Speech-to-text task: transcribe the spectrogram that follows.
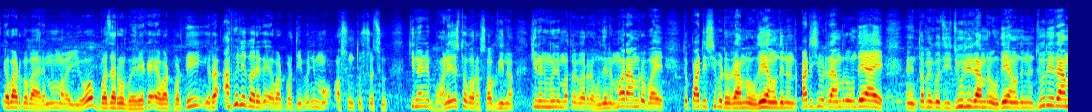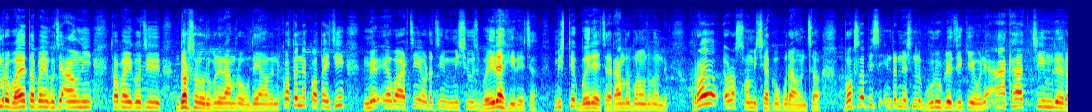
एवार्डको बारेमा मलाई यो हो बजारमा भइरहेका एवार्डप्रति र आफैले गरेको एवार्डप्रति पनि म असन्तुष्ट छु। किनभने भने जस्तो गर्न सक्दिनँ किनभने मैले मात्र गरेर हुँदैन। म राम्रो भए त्यो पार्टिसिपेटहरू राम्रो हुँदै आउँदैन पार्टिसिपेट राम्रो हुँदै आए तपाईँको चाहिँ जुरी राम्रो हुँदै आउँदैन। जुरी राम्रो भए तपाईँको चाहिँ आउने तपाईँको चाहिँ दर्शकहरू पनि राम्रो हुँदै आउँदैन। कतै न कतै चाहिँ मेरो एवार्ड चाहिँ एउटा चाहिँ मिसयुज भइराखिरहेछ मिस्टेक भइरहेछ राम्रो बनाउँदै र एउटा समीक्षाको कुरा हुन्छ। बक्स अफिस इन्टरनेसनल ग्रुपले चाहिँ के हो भने आँखा चिम्लेर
